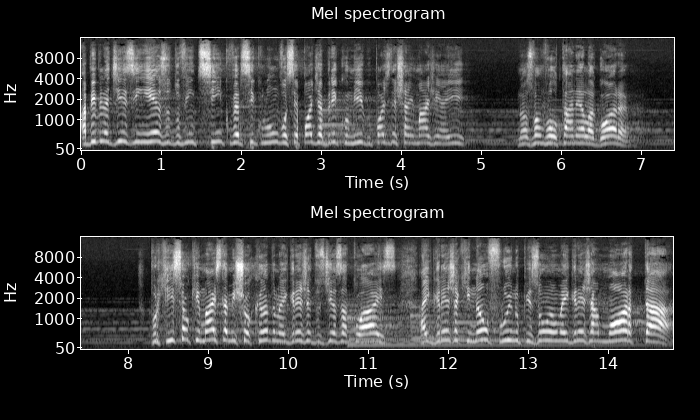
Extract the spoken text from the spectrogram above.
A Bíblia diz em Êxodo 25, versículo 1, você pode abrir comigo, pode deixar a imagem aí. Nós vamos voltar nela agora. Porque isso é o que mais está me chocando na igreja dos dias atuais. A igreja que não flui no pisão é uma igreja morta.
